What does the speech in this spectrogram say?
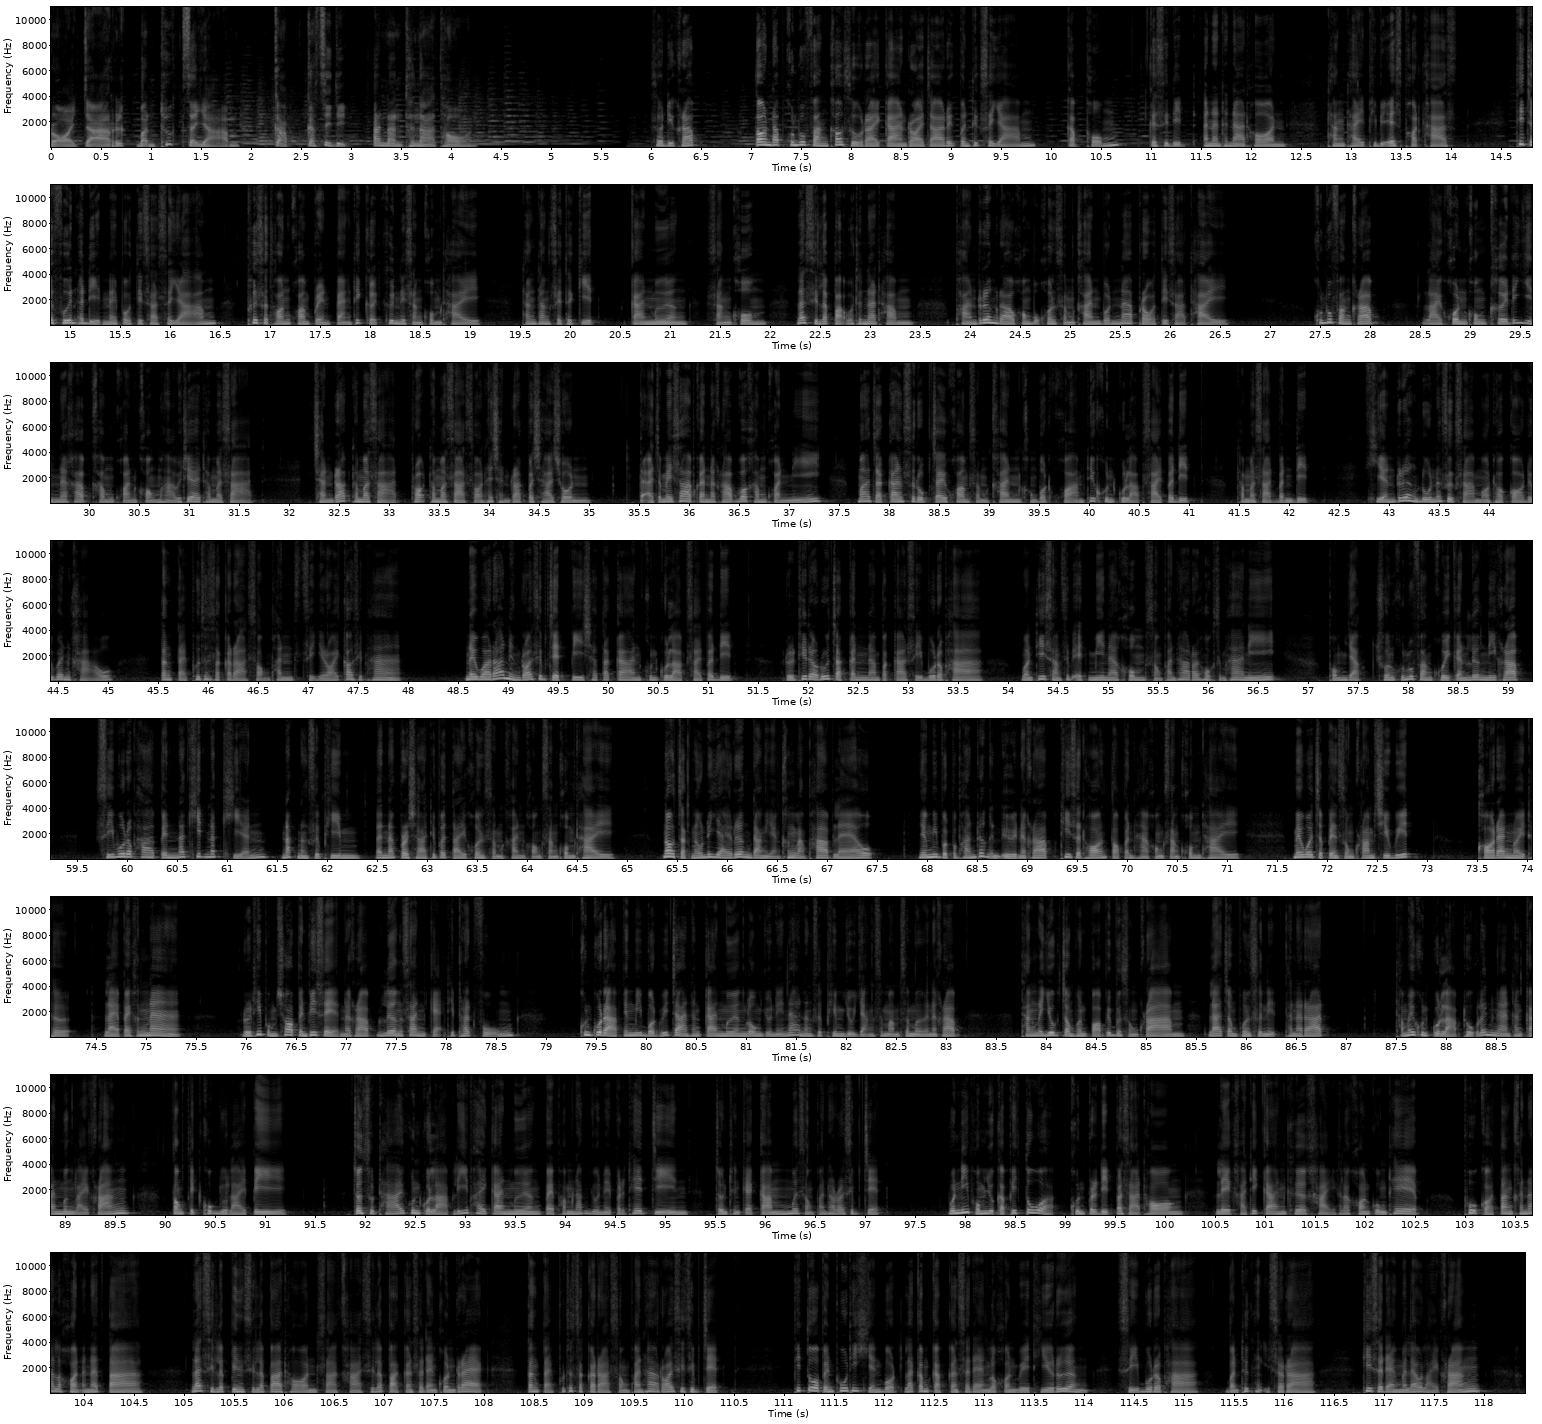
รอยจารึกบันทึกสยามกับกสิดิตอนันทนาธรสวัสดีครับ ต้อนรับคุณผู้ฟังเข้าสู่รายการรอยจารึกบันทึกสยาม กับผมกสิดิตอนันทนาธรทางไทย PBS Podcast ที่จะฟื้นอดีตในประวัติศาสตร์สยาม เพื่อสะท้อนความเปลี่ยนแปลงที่เกิดขึ้นในสังคมไทย ทั้งทางเศรษฐกิจ การเมือง สังคม และศิลปะวัฒนธรรม ผ่านเรื่องราวของบุคคลสำคัญบนหน้าประวัติศาสตร์ไทย คุณผู้ฟังครับ หลายคนคงเคยได้ยินนะครับคำขวัญของมหาวิทยาลัยธรรมศาสตร์ ฉันรักธรรมศาสตร์เพราะธรรมศาสตร์สอนให้ฉันรักประชาชน แต่อาจจะไม่ทราบกันนะครับว่าคำขวัญนนี้ มาจากการสรุปใจความสำคัญของบทความที่คุณกุหลาบสายประดิษฐ์ ธรรมศาสตร์บัณฑิต เขียนเรื่องดูนักศึกษามอทกด้วยแว่นขาว ตั้งแต่พุทธศักราช 2495 ในวาระ 117 ปีชาตการคุณกุหลาบสายประดิษฐ์ หรือที่เรารู้จักกันนามปากกาสีบุรพาวันที่ 31 มีนาคม 2565 นี้ ผมอยากชวนคุณผู้ฟังคุยกันเรื่องนี้ครับศรีบุรพาเป็นนักคิดนักเขียน นักหนังสือพิมพ์ และนักประชาธิปไตยคนสำคัญของสังคมไทย นอกจากนวนิยายเรื่องดังอย่างข้างหลังภาพแล้ว ยังมีบทประพันธ์เรื่องอื่นๆนะครับ ที่สะท้อนต่อปัญหาของสังคมไทย ไม่ว่าจะเป็นสงครามชีวิต ขอแรงหน่อยเถอะแลไปข้างหน้า หรือที่ผมชอบเป็นพิเศษนะครับ เรื่องสั้นแกะที่พลัดฝูง คุณกุราบยังมีบทวิจารณ์ทางการเมืองลงอยู่ในหน้าหนังสือพิมพ์อยู่อย่างสม่ำเสมอนะครับ ทั้งในยุคจอมพลปพิบูลสงคราม และจอมพลสนิทธนรัตน์ทำให้คุณกุหลาบถูกเล่นงานทางการเมืองหลายครั้ง ต้องติดคุกอยู่หลายปี จนสุดท้ายคุณกุหลาบลี้ภัยการเมืองไปพำนักอยู่ในประเทศจีน จนถึงแก่กรรมเมื่อ 2517 วันนี้ผมอยู่กับพี่ตัวคุณประดิษฐ์ประสาทอง เลขาธิการเครือข่ายละครกรุงเทพ ผู้ก่อตั้งคณะละครอนัตตา และศิลปินศิลปาธรสาขาศิลปะการแสดงคนแรก ตั้งแต่พุทธศักราช 2547 พี่ตัวเป็นผู้ที่เขียนบทและกำกับการแสดงละครเวทีเรื่อง สีบุรพา บันทึกแห่งอิสรา ที่แสดงมาแล้วหลายครั้ง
